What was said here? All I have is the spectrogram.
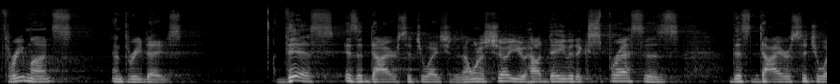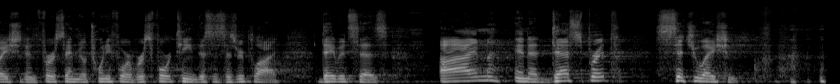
three months, and three days. This is a dire situation. And I want to show you how David expresses this dire situation in 1 Samuel 24, verse 14. This is his reply. David says, I'm in a desperate situation.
